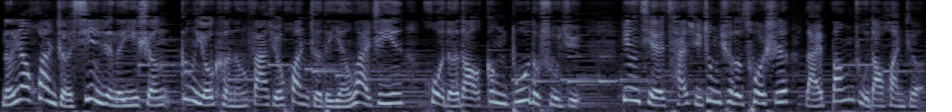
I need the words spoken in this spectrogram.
能让患者信任的医生，更有可能发掘患者的言外之音，获得到更多的数据，并且采取正确的措施来帮助到患者。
